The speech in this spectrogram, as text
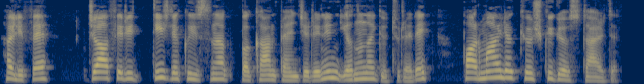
Halife, Cafer'i Dicle kıyısına bakan pencerenin yanına götürerek parmağıyla köşkü gösterdi.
